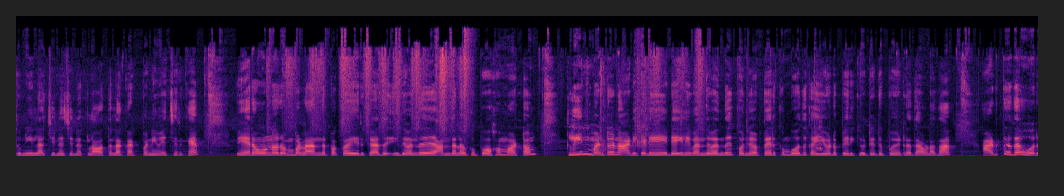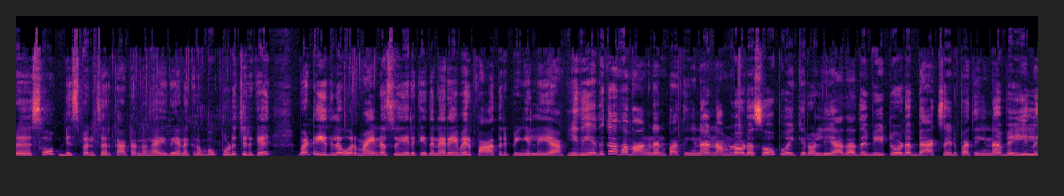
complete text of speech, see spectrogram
துணியெலாம் சின்ன சின்ன கிளாத்தெல்லாம் கட் பண்ணி வச்சுருக்கேன். வேறு ஒன்றும் ரொம்பலாம் இந்த பக்கம் இருக்காது. இது வந்து அந்தளவுக்கு போக மாட்டோம். க்ளீன் மட்டும் நான் அடிக்கடி டெய்லி வந்து வந்து கொஞ்சம் பெருக்கும் போது கையோடு பெருக்கி விட்டுட்டு போயிடுறது அவ்வளோதான் அடுத்ததாக ஒரு சோப் டிஸ்பென்சர் காட்டணுங்க. இது எனக்கு ரொம்ப பிடிச்சிருக்கு. பட் இதில் ஒரு மைனஸும் இருக்குது இதை நிறைய பேர் பார்த்துருப்பீங்க இல்லையா? இது எதுக்காக வாங்கினேன்னு பார்த்தீங்கன்னா நம்மளோட சோப்பு வைக்கிறோம் இல்லையா? அதாவது வீட்டோட பேக் சைடு பார்த்தீங்கன்னா வெயில்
